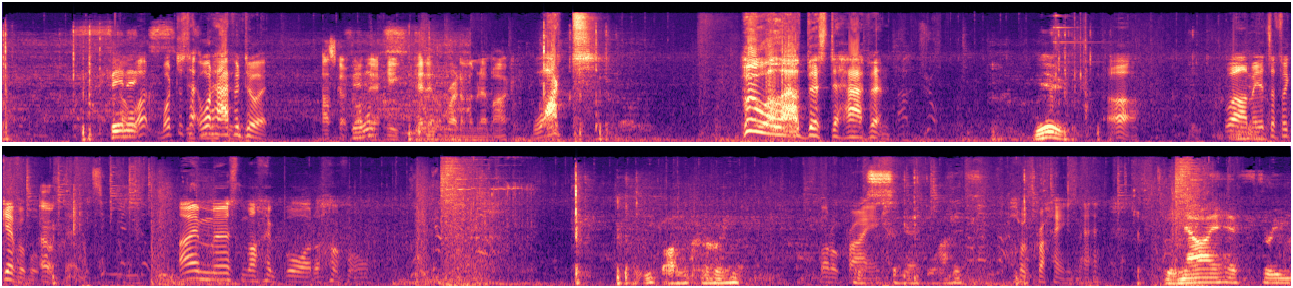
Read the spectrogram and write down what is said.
Oh, Phoenix. what? What just? Ha what happened to it? Tusker got there. He hit it right on the minute mark. What? Who allowed this to happen? You. Oh. Well, I mean, it's a forgivable Oh. mistake. I missed my bottle. You bottle crying. bottle a crying. Sad life. Bottle crying, man. Yeah, now I have three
